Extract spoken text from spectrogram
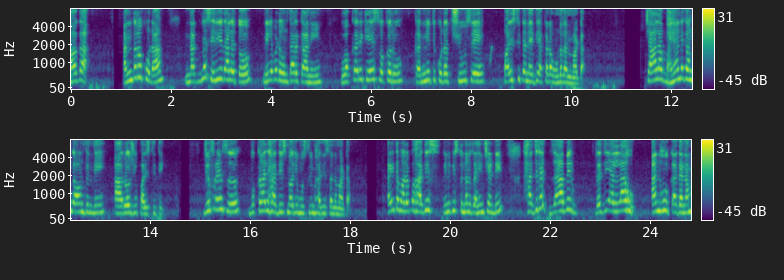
మగ అందరూ కూడా నగ్న శరీరాలతో నిలబడి ఉంటారు కానీ ఒకరికేసి ఒకరు కన్నెత్తి కూడా చూసే పరిస్థితి అనేది అక్కడ ఉండదన్నమాట. చాలా భయానకంగా ఉంటుంది ఆ రోజు పరిస్థితి. రిఫరెన్స్ బుకారి హదీస్ మరియు ముస్లిం హదీస్ అన్నమాట. అయితే మరొక హదీస్ వినిపిస్తున్నాను గ్రహించండి. హజరత్ జాబిర్ రజి అల్లాహు అన్హు కథనం.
